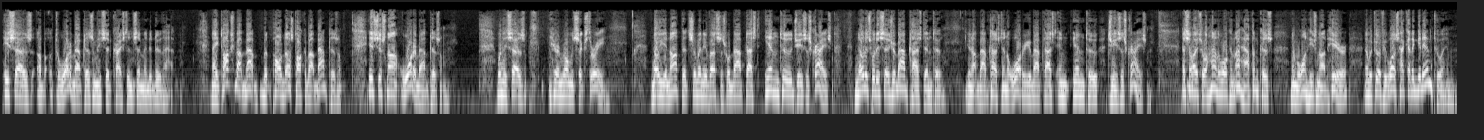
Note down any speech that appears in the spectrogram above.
he says, uh, to water baptism, he said, Christ didn't send me to do that. Now he talks about, but Paul does talk about baptism. It's just not water baptism. When he says here in Romans 6 3, Know ye not that so many of us were baptized into Jesus Christ? Notice what he says you're baptized into. You're not baptized into water, you're baptized in, into Jesus Christ. Now somebody says, well, how in the world can that happen? Because, number one, he's not here. Number two, if he was, how could I get into him?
